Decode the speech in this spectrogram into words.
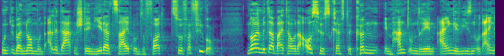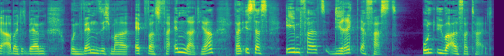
und übernommen und alle Daten stehen jederzeit und sofort zur Verfügung. Neue Mitarbeiter oder Aushilfskräfte können im Handumdrehen eingewiesen und eingearbeitet werden. Und wenn sich mal etwas verändert, ja, dann ist das ebenfalls direkt erfasst und überall verteilt.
